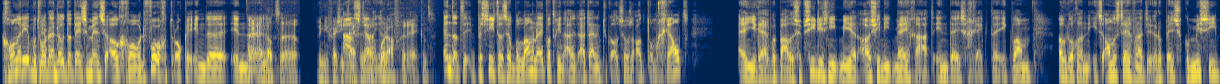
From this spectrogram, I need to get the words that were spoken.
gehonoreerd moet worden. Ja. En dat deze mensen ook gewoon worden voorgetrokken in de. In de ja, en dat universiteiten worden afgerekend. En dat, precies, dat is heel belangrijk. Want het ging uiteindelijk natuurlijk altijd, zoals altijd om geld. En je krijgt bepaalde subsidies niet meer als je niet meegaat in deze gekte. Ik kwam ook nog een, iets anders tegen vanuit de Europese Commissie.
